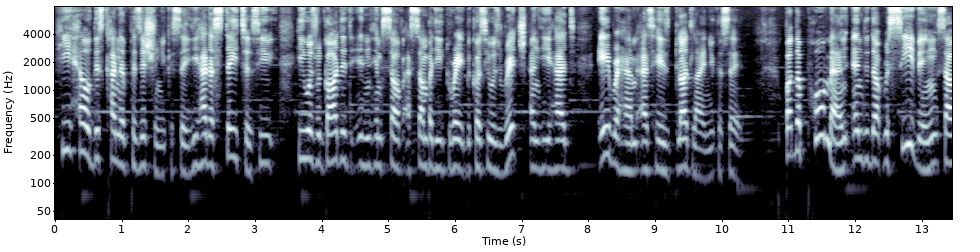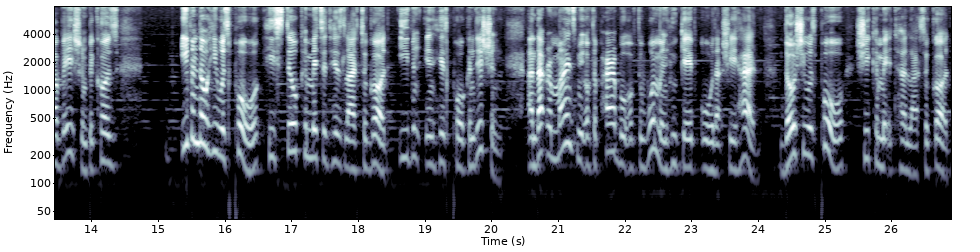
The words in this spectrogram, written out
he held this kind of position, you could say. He had a status. He, he was regarded in himself as somebody great because he was rich and he had Abraham as his bloodline, you could say. But the poor man ended up receiving salvation because even though he was poor, he still committed his life to God, even in his poor condition. And that reminds me of the parable of the woman who gave all that she had. Though she was poor, she committed her life to God.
